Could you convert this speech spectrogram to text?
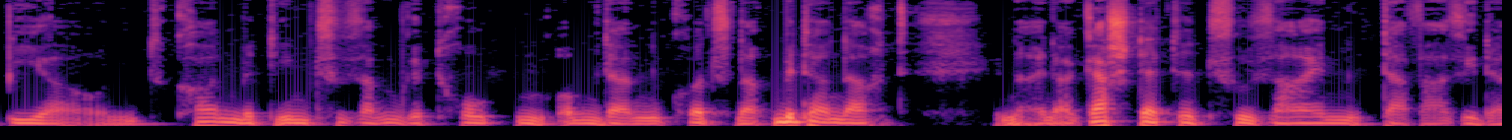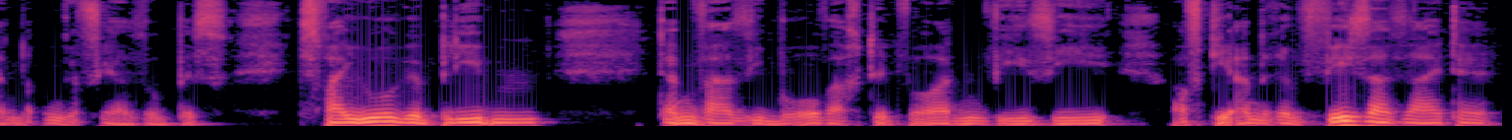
Bier und Korn mit ihm zusammen getrunken, um dann kurz nach Mitternacht in einer Gaststätte zu sein. Da war sie dann ungefähr so bis zwei Uhr geblieben. Dann war sie beobachtet worden, wie sie auf die andere Weserseite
